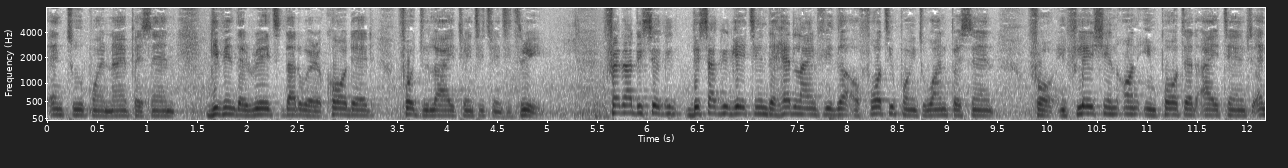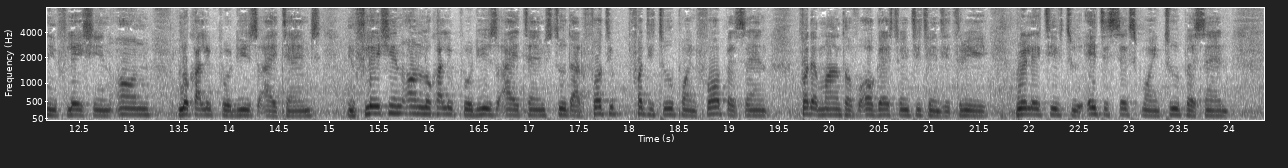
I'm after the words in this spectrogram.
and 2.9%, given the rates that were recorded for July 2023. Further disaggregating the headline figure of 40.1% for inflation on imported items and inflation on locally produced items. Inflation on locally produced items stood at 40, 42.4% for the month of August 2023 relative to 86.2%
